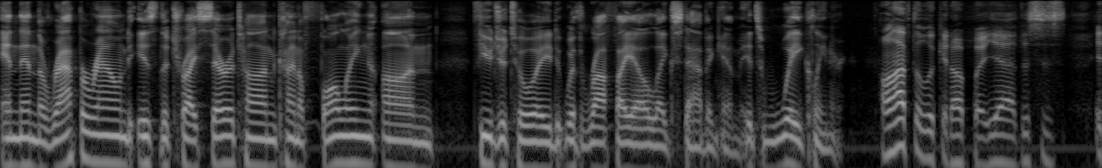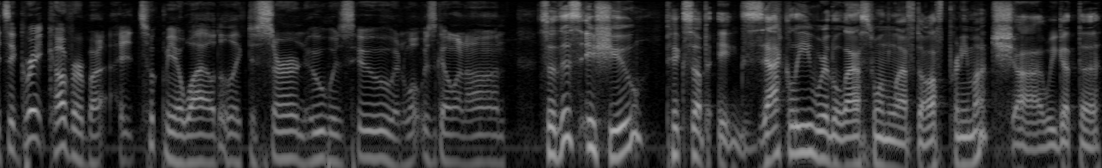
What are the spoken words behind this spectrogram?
And then the wraparound is the Triceraton kind of falling on Fugitoid with Raphael like stabbing him. It's way cleaner. I'll have to look it up, but yeah, this is it's a great cover, but it took me a while to like discern who was who and what was going on. So this issue picks up exactly where the last one left off, pretty much. Uh, we got the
